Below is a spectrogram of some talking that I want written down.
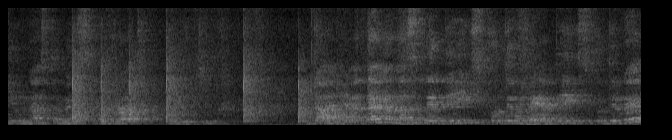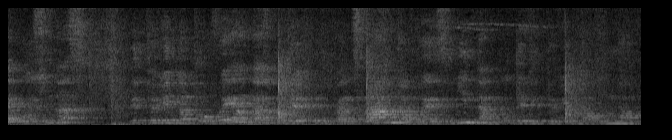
і у нас там х квадрат y. Далі, а далі у нас іде dx по dv. dx по dv, ось у нас, відповідно по v, у нас буде u константа, v змінна, буде відповідно u на v.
